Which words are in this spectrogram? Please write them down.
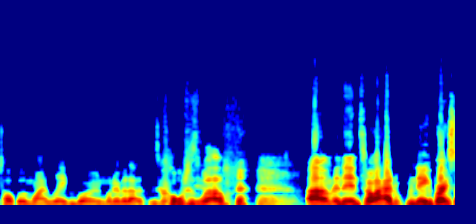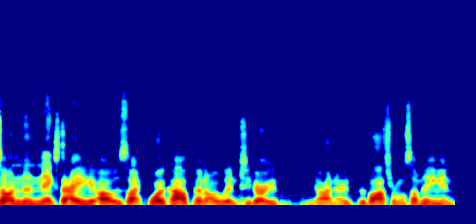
top of my leg bone, whatever that is called as Yeah. well. um, and then so I had knee brace on, and then the next day I was like woke up and I went to go, I don't know, to the bathroom or something, Mhm. and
